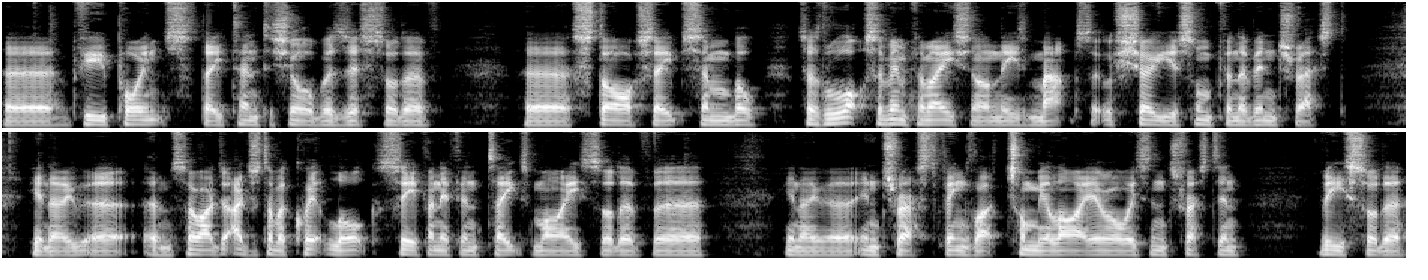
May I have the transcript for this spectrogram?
uh, viewpoints, they tend to show up as this sort of uh, star-shaped symbol. So there's lots of information on these maps that will show you something of interest you know, uh, and so I, I, just have a quick look, see if anything takes my sort of, uh, you know, uh, interest. Things like tumuli are always interesting. These sort of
